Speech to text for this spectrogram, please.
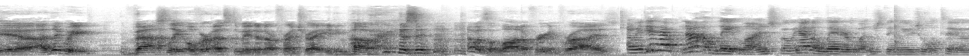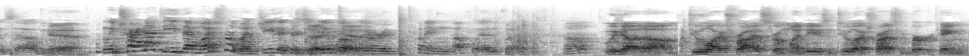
Yeah, I think we vastly overestimated our french fry eating powers. that was a lot of freaking fries. And we did have, not a late lunch, but we had a later lunch than usual too, so. Yeah. We try not to eat that much for lunch either, because we knew what yeah. we were putting up with, but. Huh? We got um, two large fries from Wendy's and two large fries from Burger King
